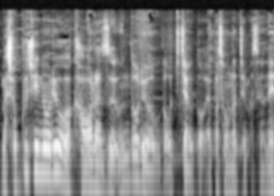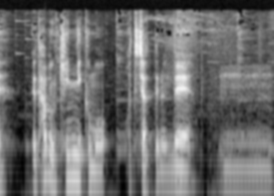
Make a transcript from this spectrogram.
まあ食事の量は変わらず運動量が落ちちゃうとやっぱそうなっちゃいますよね。で多分筋肉も落ちちゃってるんでうーん。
